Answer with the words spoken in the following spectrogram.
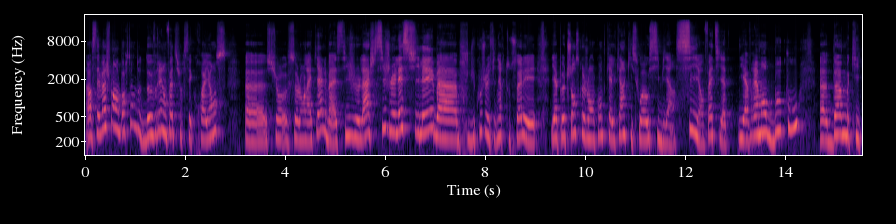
Alors c'est vachement important de d'œuvrer en fait sur ces croyances euh, selon laquelle bah, si je lâche, si je le laisse filer, bah, du coup je vais finir toute seule et il y a peu de chances que je rencontre quelqu'un qui soit aussi bien. Si, en fait, il y a, y a, vraiment beaucoup euh, d'hommes qui,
